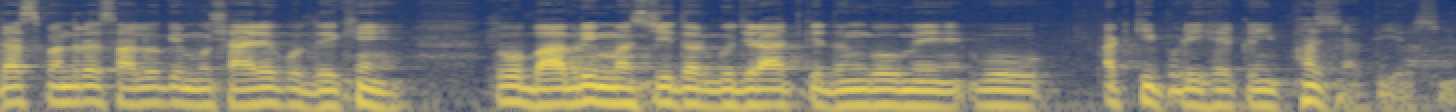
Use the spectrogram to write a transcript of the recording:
10-15 सालों के मुशायरे को देखें तो वो बाबरी मस्जिद और गुजरात के दंगों में वो अटकी पड़ी है कहीं फंस जाती है उसमें।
